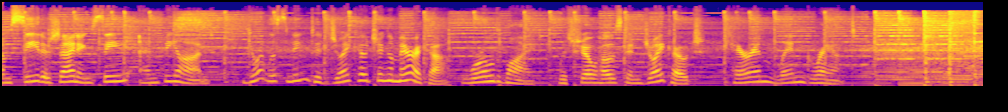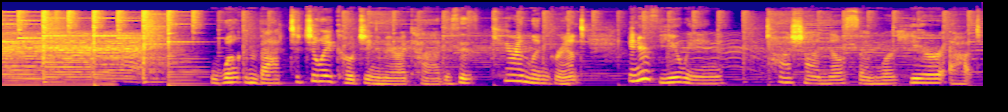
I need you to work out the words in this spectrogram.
From sea to shining sea and beyond, you're listening to Joy Coaching America worldwide with show host and Joy Coach Karen Lynn Grant. Welcome back to Joy Coaching America. This is Karen Lynn Grant interviewing Tasha Nelson. We're here at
